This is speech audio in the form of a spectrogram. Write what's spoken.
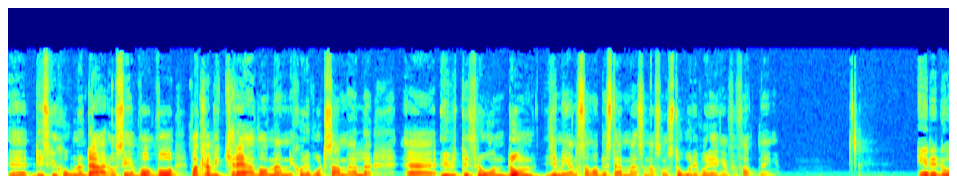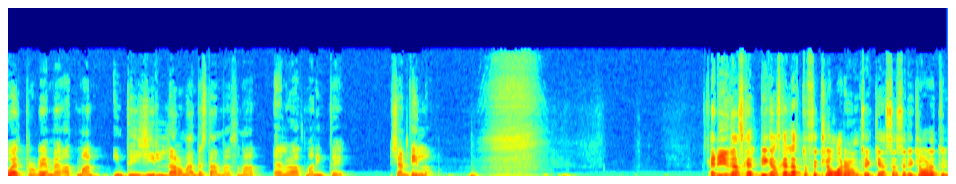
eh, diskussionen där och se vad, vad, vad, kan vi kräva av människor i vårt samhälle eh, utifrån de gemensamma bestämmelserna som står i vår egen författning. Är det då ett problem med att man inte gillar de här bestämmelserna eller att man inte känner till dem? Det är ju ganska, det är ganska lätt att förklara dem tycker jag. Så det är klart att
